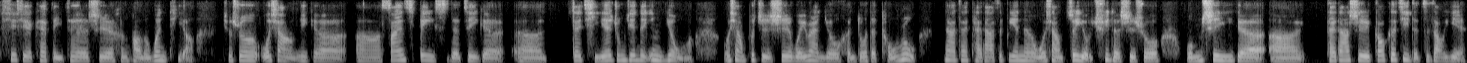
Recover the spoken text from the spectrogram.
谢谢 Kathy，这是很好的问题哦。就说我想那个呃 science base 的这个呃在企业中间的应用啊，我想不只是微软有很多的投入，那在台达这边呢，我想最有趣的是说我们是一个呃。台达是高科技的制造业，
